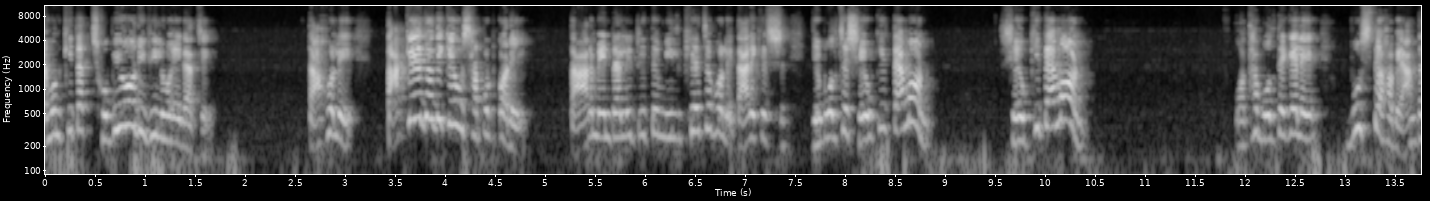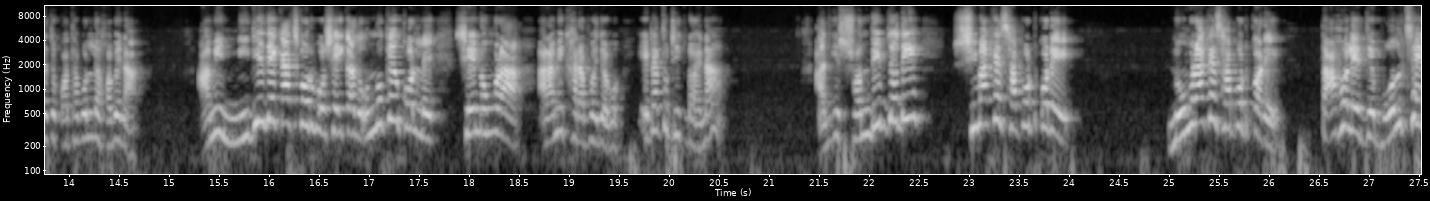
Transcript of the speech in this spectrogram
এমনকি তার ছবিও রিভিল হয়ে গেছে। তাহলে তাকে যদি কেউ সাপোর্ট করে, তার মেন্টালিটিতে মিল খেয়েছে বলে, তার যে বলছে সেও কি তেমন? সেও কি তেমন? কথা বলতে গেলে বুঝতে হবে, আন্দাজে কথা বললে হবে না। আমি নিজে যে কাজ করব, সেই কাজ অন্য কেউ করলে সে নোংরা আর আমি খারাপ হয়ে যাব। এটা তো ঠিক নয় না? আজকে সন্দীপ যদি সীমাকে সাপোর্ট করে, নোংরাকে সাপোর্ট করে, তাহলে যে বলছে,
